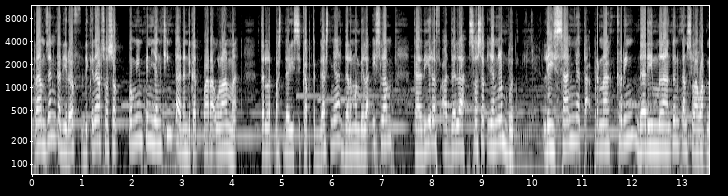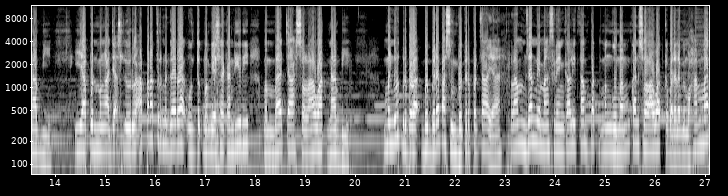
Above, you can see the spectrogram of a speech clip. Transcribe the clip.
Ramzan Kadyrov dikenal sosok pemimpin yang cinta dan dekat para ulama Terlepas dari sikap tegasnya dalam membela Islam Kadyrov adalah sosok yang lembut Lisannya tak pernah kering dari melantunkan selawat Nabi Ia pun mengajak seluruh aparatur negara untuk membiasakan diri membaca selawat Nabi Menurut beberapa sumber terpercaya, Ramzan memang sering kali tampak mengumamkan selawat kepada Nabi Muhammad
